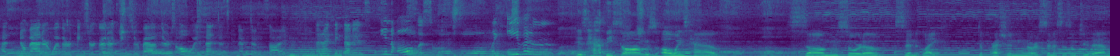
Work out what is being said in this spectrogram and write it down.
has no matter whether things are good or things are bad, there's always that disconnect inside. Mm-hmm. And I think that is in all the songs. Like even His happy songs always have some sort of like depression or cynicism to them,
